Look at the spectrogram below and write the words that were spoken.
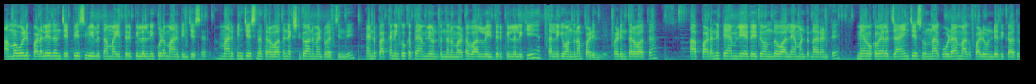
అమ్మ ఒడి పడలేదని చెప్పేసి వీళ్ళు తమ ఇద్దరు పిల్లల్ని కూడా మానిపించేశారు. మానిపించేసిన తర్వాత నెక్స్ట్ గవర్నమెంట్ వచ్చింది. అండ్ పక్కన ఇంకొక ఫ్యామిలీ ఉంటుందన్నమాట. వాళ్ళు ఇద్దరు పిల్లలకి తల్లి తల్లికి వందనం పడింది. పడిన తర్వాత ఆ పడని ఫ్యామిలీ ఏదైతే ఉందో వాళ్ళు ఏమంటున్నారంటే మేము ఒకవేళ జాయిన్ చేసి ఉన్నా కూడా మాకు పడి ఉండేది కాదు.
